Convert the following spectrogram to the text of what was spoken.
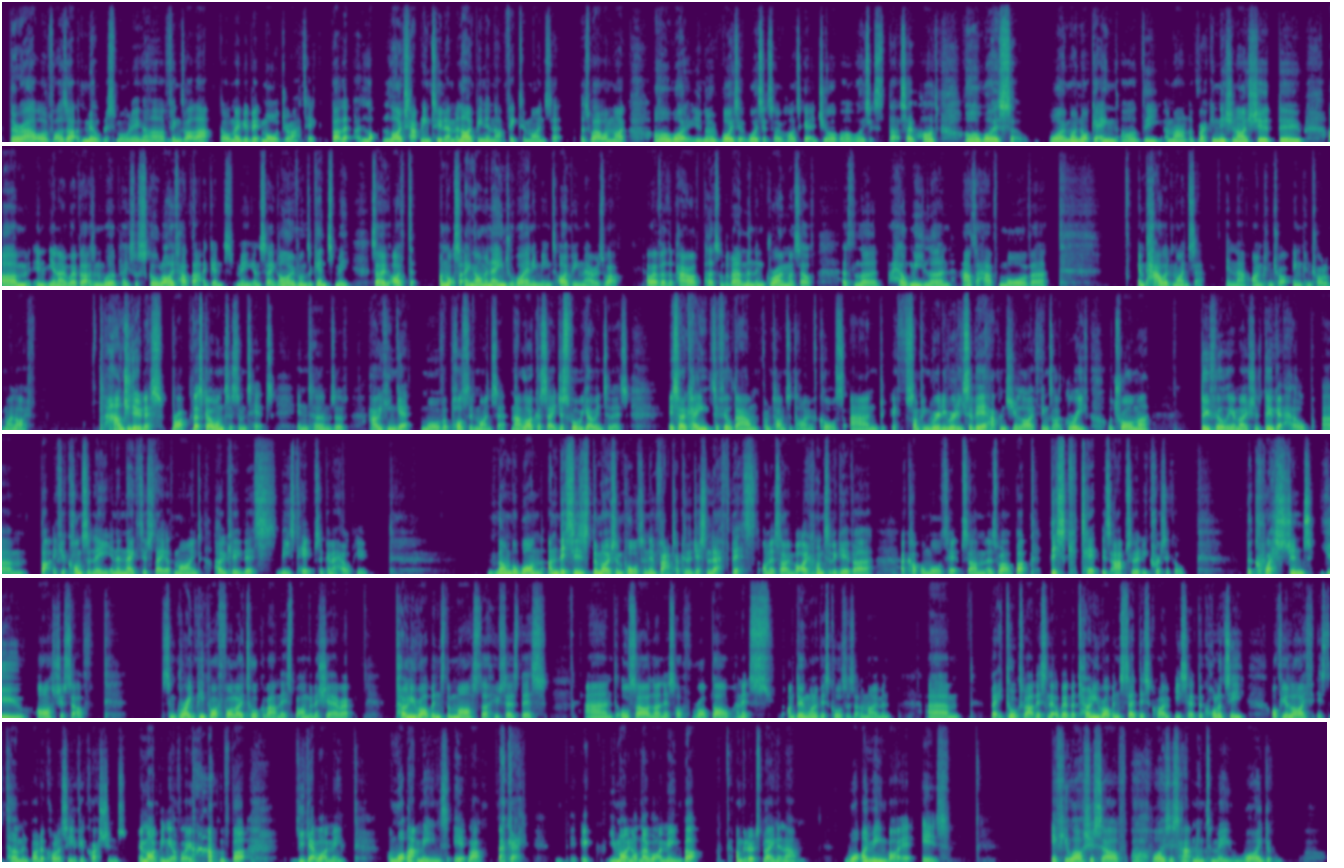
they're out of i was out of milk this morning. Ah oh, things like that or maybe a bit more dramatic but life's happening to them. And I've been in that victim mindset as well. I'm like, oh, why, you know, why is it, why is it so hard to get a job? Oh, why is it that so hard? Oh, why is so, why am I not getting oh, the amount of recognition I should do? Um, in you know, whether that's in the workplace or school, I've had that against me and saying, oh, everyone's against me. So I've, I'm not saying I'm an angel by any means. I've been there as well. However, the power of personal development and growing myself has learned helped me learn how to have more of a empowered mindset in that I'm control in control of my life. How do you do this? Right, let's go on to some tips in terms of how you can get more of a positive mindset. Now, like I say, just before we go into this, it's okay to feel down from time to time, of course. And if something really, really severe happens in your life, things like grief or trauma, do feel the emotions, do get help. Um, but if you're constantly in a negative state of mind, hopefully this these tips are going to help you. Number one, and this is the most important. In fact, I could have just left this on its own, but I wanted to give a, a couple more tips um, as well. But this tip is absolutely critical. The questions you ask yourself. Some great people I follow talk about this, but I'm going to share it. Tony Robbins, the master, who says this, and also I learned this off Rob Dial, and it's I'm doing one of his courses at the moment. Um, but he talks about this a little bit. But Tony Robbins said this quote. He said, "The quality of your life is determined by the quality of your questions." It might be the other way around, but you get what I mean. And what that means, it well, okay, it, you might not know what I mean, but I'm going to explain it now. What I mean by it is, if you ask yourself, "Oh, why is this happening to me? Why do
